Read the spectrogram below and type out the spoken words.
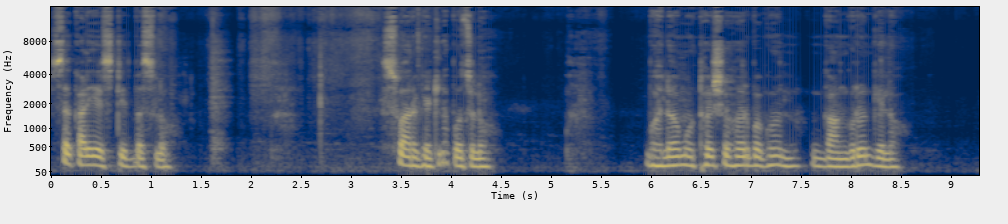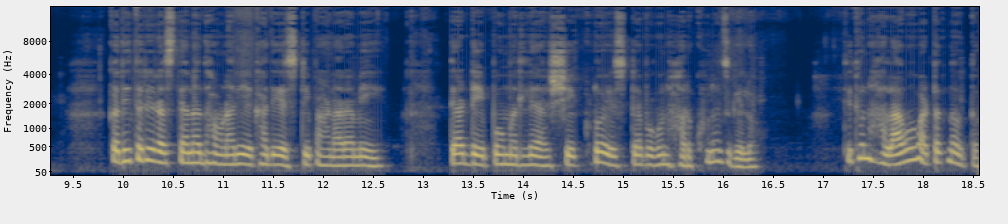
सकाळी एस टीत बसलो. स्वारगेटला पोचलो. भलं मोठं शहर बघून गांगरून गेलो. कधीतरी रस्त्यानं धावणारी एखादी एस टी पाहणारा मी त्या डेपोमधल्या शेकडो एसट्या बघून हरखूनच गेलो. तिथून हलावं वाटत नव्हतं.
